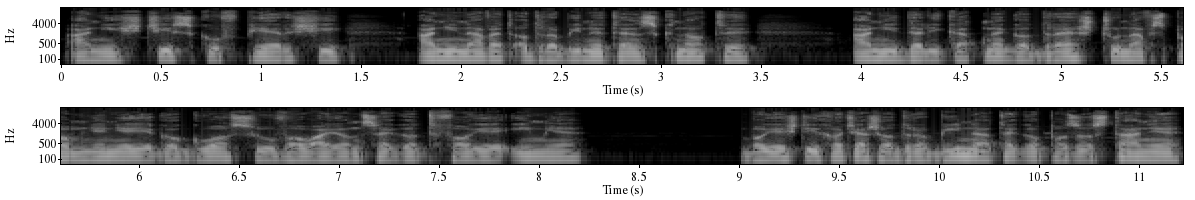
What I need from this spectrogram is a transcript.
Ani ścisku w piersi, ani nawet odrobiny tęsknoty, ani delikatnego dreszczu na wspomnienie jego głosu wołającego twoje imię? Bo jeśli chociaż odrobina tego pozostanie,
